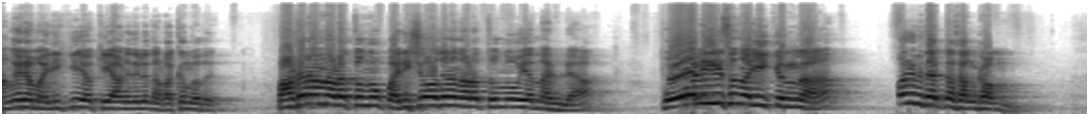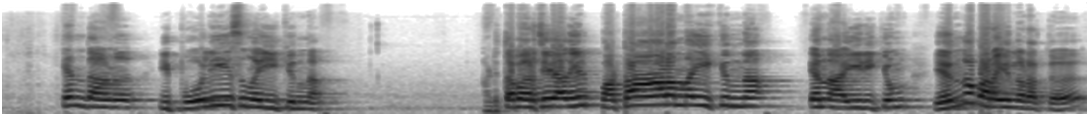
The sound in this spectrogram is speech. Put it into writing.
അങ്ങനെ മരിക്കുകയൊക്കെയാണ് ഇതിൽ നടക്കുന്നത്. പഠനം നടത്തുന്നു പരിശോധന നടത്തുന്നു എന്നല്ല പോലീസ് നയിക്കുന്ന ഒരു വിദഗ്ധ സംഘം. എന്താണ് ഈ പോലീസ് നയിക്കുന്ന അടുത്ത പകർച്ചവ്യാധിയിൽ പട്ടാളം നയിക്കുന്ന എന്നായിരിക്കും എന്ന് പറയുന്നിടത്ത്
